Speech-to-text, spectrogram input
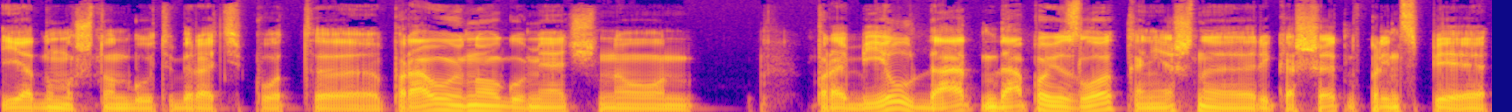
я думал, что он будет убирать под правую ногу мяч, но он пробил, да, да, повезло, конечно, рикошет. В принципе,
